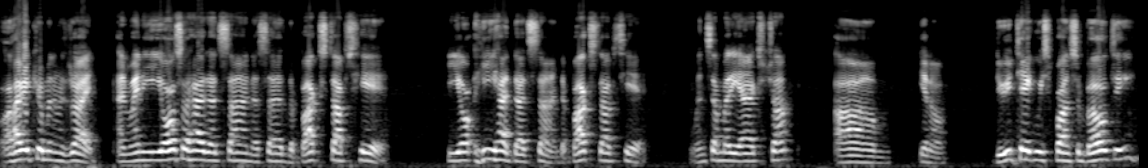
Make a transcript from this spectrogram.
Harry Truman was right. And when he also had that sign that said the buck stops here, he he had that sign. The buck stops here. When somebody asked Trump, um, you know, do you take responsibility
